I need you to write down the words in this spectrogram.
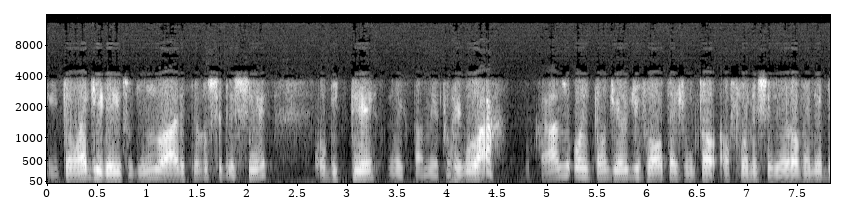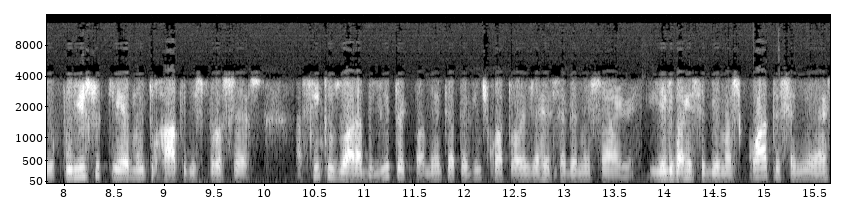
Então, é direito do usuário, pelo CDC, obter um equipamento regular, no caso, ou então dinheiro de volta junto ao, ao fornecedor, ao vendedor. Por isso que é muito rápido esse processo. Assim que o usuário habilita o equipamento, até 24 horas já recebe a mensagem. E ele vai receber mais quatro SMS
